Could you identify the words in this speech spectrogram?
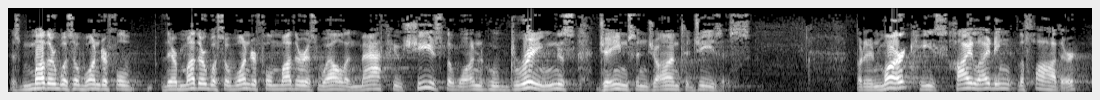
His mother was a wonderful, their mother was a wonderful mother as well in Matthew. She's the one who brings James and John to Jesus. But in Mark, he's highlighting the father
